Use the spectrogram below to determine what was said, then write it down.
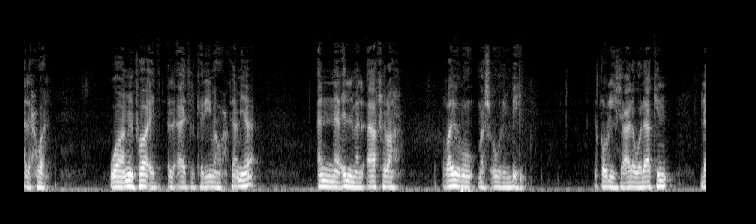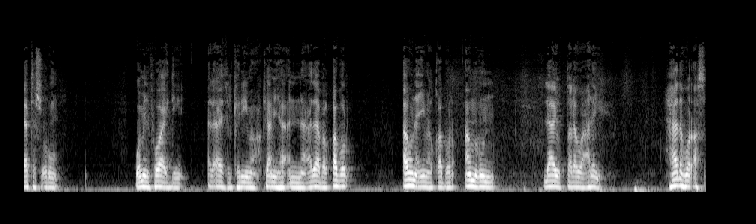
الأحوال. ومن فوائد الآية الكريمة وأحكامها أن علم الآخرة غير مشعور به لقوله تعالى ولكن لا تشعرون ومن فوائد الآية الكريمة وأحكامها أن عذاب القبر أو نعيم القبر أمر لا يطلع عليه. هذا هو الأصل.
